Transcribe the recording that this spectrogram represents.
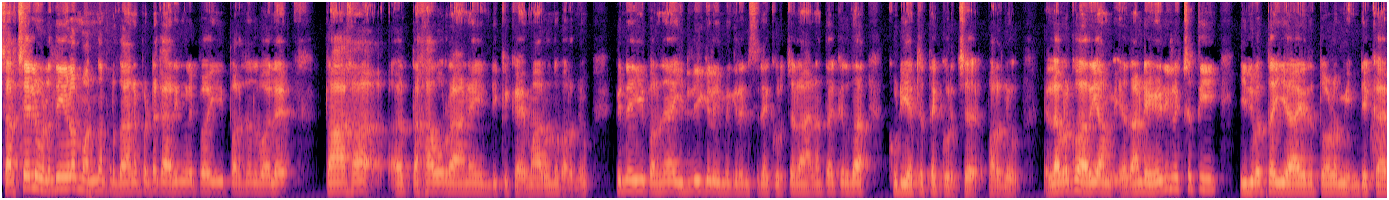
ചർച്ചയിൽ ഉടനീളം വന്ന പ്രധാനപ്പെട്ട കാര്യങ്ങൾ ഇപ്പോൾ ഈ പറഞ്ഞതുപോലെ താഹ തഹാവൂറാണ് റാണെ ഇന്ത്യയ്ക്ക് കൈമാറും എന്ന് പറഞ്ഞു. പിന്നെ ഈ പറഞ്ഞ ഇല്ലീഗൽ ഇമിഗ്രൻസിനെ കുറിച്ചുള്ള അനധികൃത കുടിയേറ്റത്തെക്കുറിച്ച് പറഞ്ഞു. എല്ലാവർക്കും അറിയാം ഏതാണ്ട് ഏഴ് ലക്ഷത്തി ഇരുപത്തയ്യായിരത്തോളം ഇന്ത്യക്കാർ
